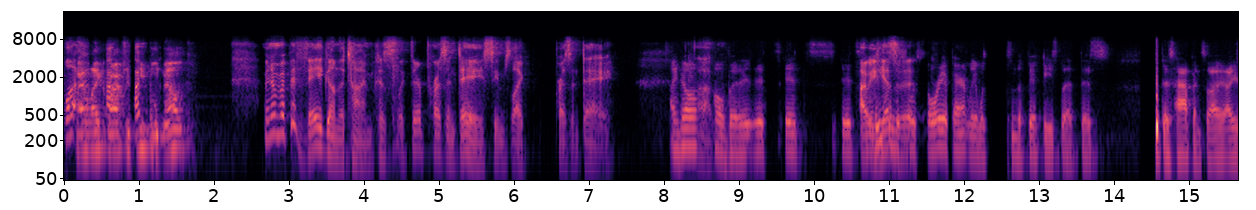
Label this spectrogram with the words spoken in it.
well I like watching I- people melt. I mean, I'm a bit vague on the time because, like, their present day seems like present day. I know, Um, but it, it's it's it's I at mean, least in the short story. Apparently, it was in the fifties that this that this happened. So I, I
